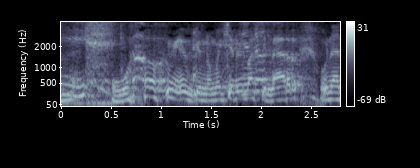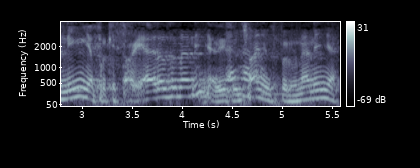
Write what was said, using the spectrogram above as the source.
Y Wow, es que no me quiero imaginar una niña, porque todavía eres una niña, 18 Ajá. años, pero una niña.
